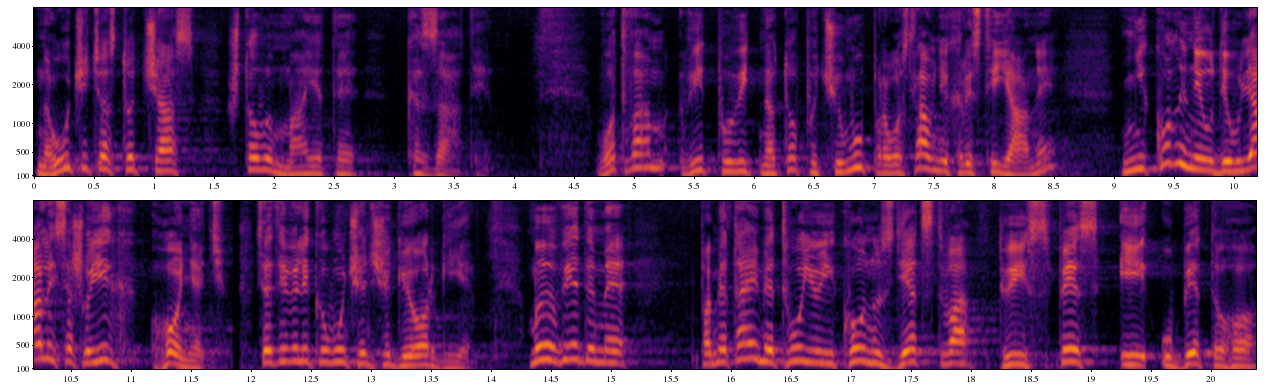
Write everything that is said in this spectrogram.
научить вас тот час, що ви маєте казати. От вам відповідь на то, чому православні християни ніколи не удивлялися, що їх гонять. Це ти великомученче Георгіє. Ми видимо, пам'ятаємо твою ікону з дитинства, твій спис і убитого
